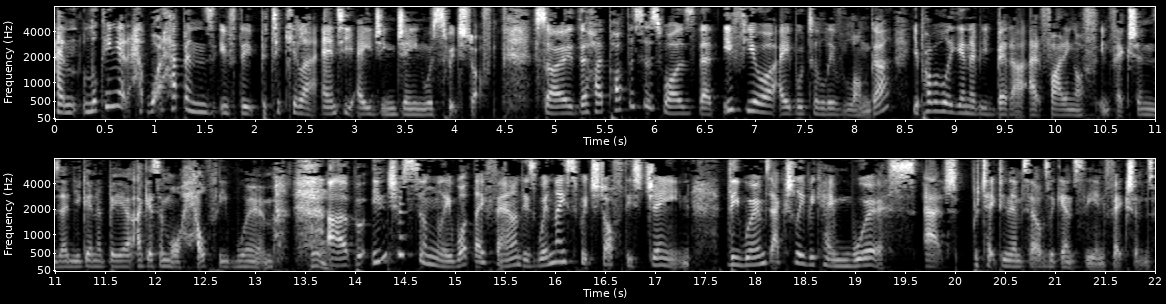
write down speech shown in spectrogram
and looking at what happens if the particular anti-aging gene was switched off. So the hypothesis was that if you're able to live longer, you're probably going to be better at fighting off infections and you're going to be, a, I guess, a more healthy worm. Uh, but interestingly, what they found is when they switched off this gene, the worms actually became worse at protecting themselves against the infections.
